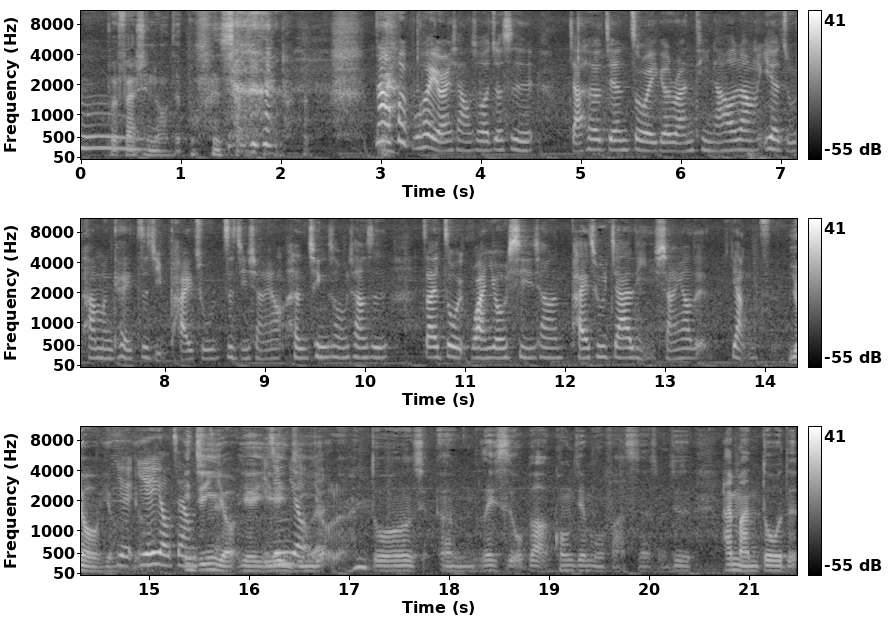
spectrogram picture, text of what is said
嗯 p r o f e s s i o n a l 的部分少一点。那会不会有人想说，就是假设今天做一个软体，然后让业主他们可以自己排出自己想要，很轻松，像是在做玩游戏，像排出家里想要的样子。有有也也有这样已经有也也已已经经有了。很多嗯类似我不知道空间魔法师啊什么，就是还蛮多的，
